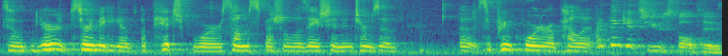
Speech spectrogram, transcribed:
so you're sort of making a, a pitch for some specialization in terms of uh, Supreme Court or appellate. I think it's useful to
